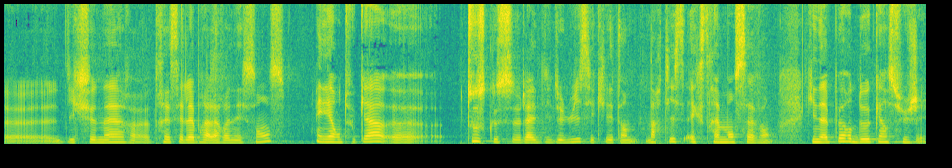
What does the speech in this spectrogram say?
euh, dictionnaire euh, très célèbre à la Renaissance. Et en tout cas, tout ce que cela dit de lui, c'est qu'il est un artiste extrêmement savant, qui n'a peur d'aucun sujet,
